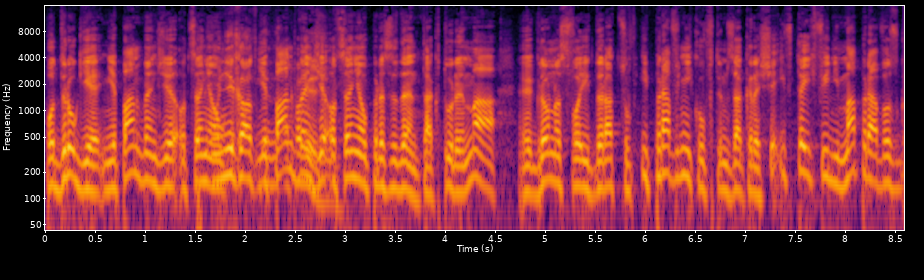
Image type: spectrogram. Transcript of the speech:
Po drugie, nie pan będzie oceniał, Unika nie pan odpowiedzi. będzie oceniał prezydenta, który ma e, grono swoich doradców i prawników w tym zakresie i w tej chwili ma prawo zgodnie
